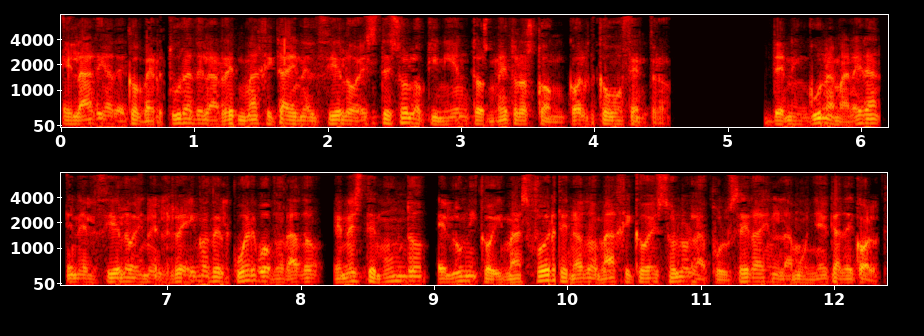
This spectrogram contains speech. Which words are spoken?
El área de cobertura de la red mágica en el cielo es de solo 500 metros con Colt como centro. De ninguna manera, en el cielo en el reino del cuervo dorado, en este mundo, el único y más fuerte nodo mágico es solo la pulsera en la muñeca de Colt.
